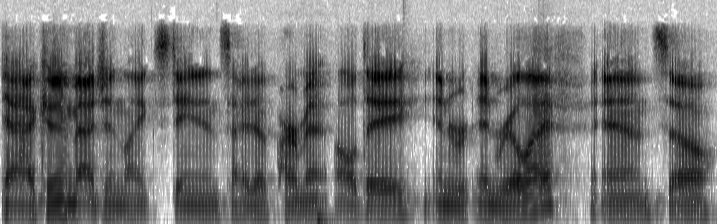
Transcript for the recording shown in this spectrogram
Yeah, I couldn't imagine like staying inside an apartment all day in in real life, and so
